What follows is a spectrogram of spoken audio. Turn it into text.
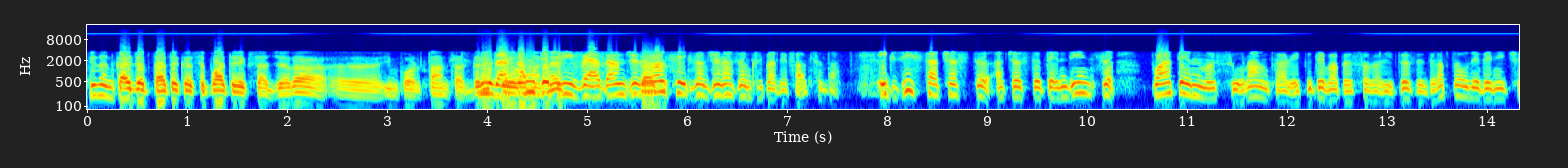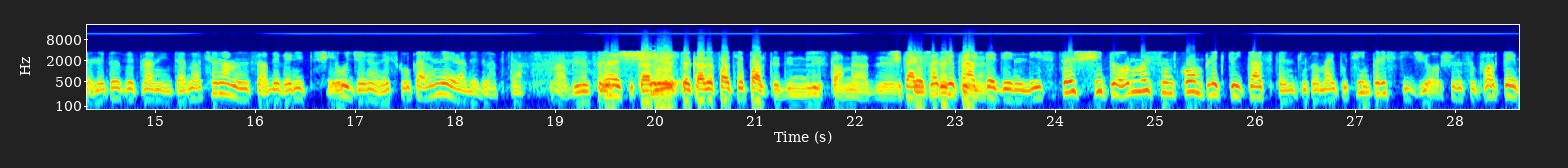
Evident că ai dreptate că se poate exagera uh, importanța dreptei Nu, dar să nu te privea, dar în general dar... se exagerează în clipa de față, da. Există această, această tendință Poate în măsura în care câteva personalități de dreapta au devenit celebre pe plan internațional, însă a devenit și Eugen Ionescu, care nu era de dreapta. Da, bineînțeles, uh, și, și care este, care face parte din lista mea de Și care face parte din listă și pe urmă sunt complet uitați pentru că mai puțin prestigioși, însă foarte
